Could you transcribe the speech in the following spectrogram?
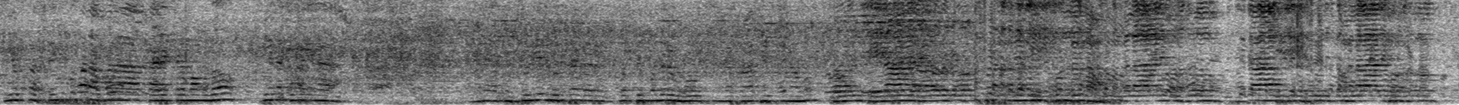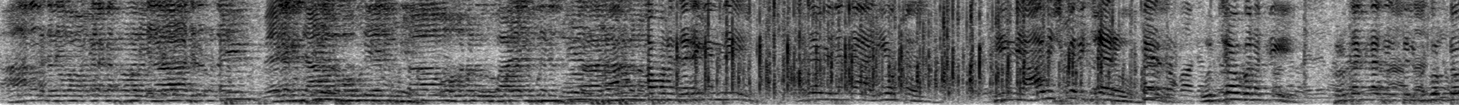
ఈ యొక్క శంకుస్థాపన కార్యక్రమంలో కీలకమైన సునీల్ గుప్తా గారు కొద్ది పోవచ్చిందిగా ప్రార్థిస్తున్నాము. జరిగింది. అదే విధంగా ఈ యొక్క దీన్ని ఆవిష్కరించారు ఉద్యోగులకి కృతజ్ఞతలు తెలుపుకుంటూ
